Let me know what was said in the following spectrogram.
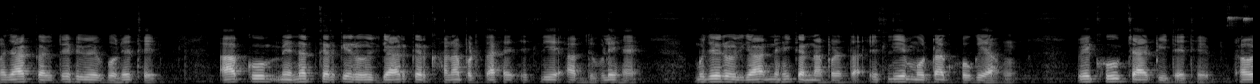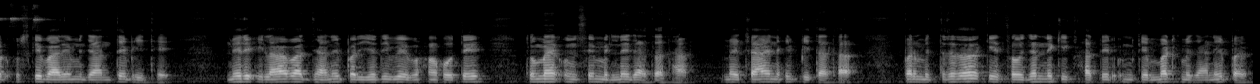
मज़ाक करते हुए बोले थे, आपको मेहनत करके रोज़गार कर खाना पड़ता है, इसलिए आप दुबले हैं। मुझे रोज़गार नहीं करना पड़ता, इसलिए मोटा हो गया हूँ। वे खूब चाय पीते थे और उसके बारे में जानते भी थे। मेरे इलाहाबाद जाने पर यदि वे वहाँ होते तो मैं उनसे मिलने जाता था। मैं चाय नहीं पीता था, पर मित्रता के सौजन्य की खातिर उनके मठ में जाने पर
